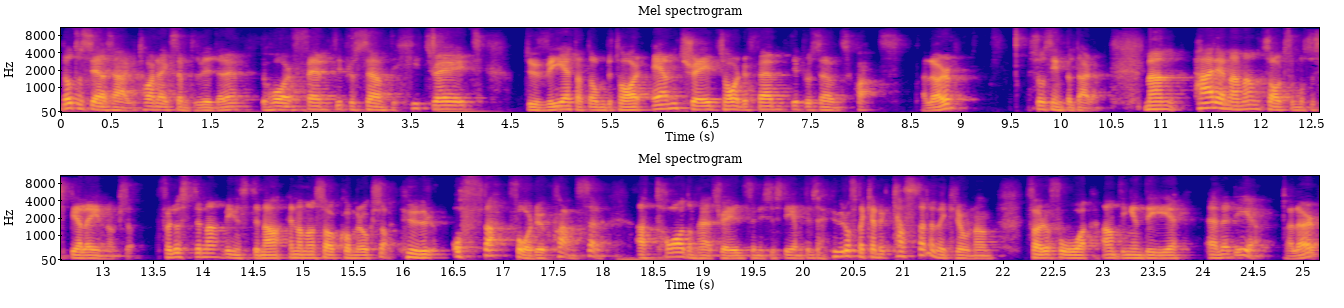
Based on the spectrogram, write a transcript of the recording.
låt oss säga så här, vi tar det här exemplet vidare. Du har 50 hit rate. Du vet att om du tar en trade så har du 50% chans. Eller Så simpelt är det. Men här är en annan sak som måste spela in också förlusterna, vinsterna. En annan sak kommer också. Hur ofta får du chanser att ta de här tradesen i systemet? Det vill säga, hur ofta kan du kasta den här kronan för att få antingen det eller det? Eller?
